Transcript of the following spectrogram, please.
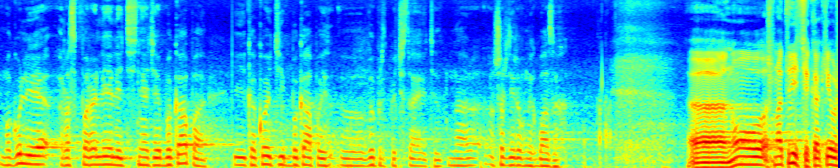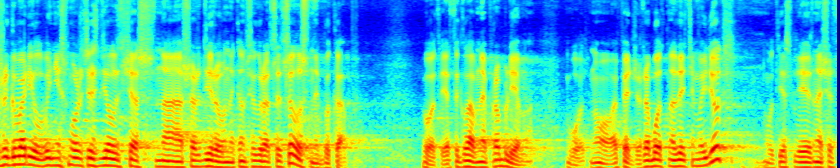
могу ли распараллелить снятие бэкапа, и какой тип бэкапа э, вы предпочитаете на шардированных базах? Э, Ну, смотрите, как я уже говорил, вы не сможете сделать сейчас на шардированной конфигурации целостный бэкап. Вот, это главная проблема. Вот, но, опять же, работа над этим идет. Вот если, значит,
